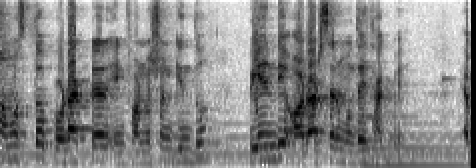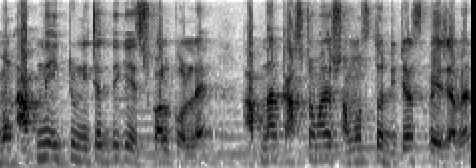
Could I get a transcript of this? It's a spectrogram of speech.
সমস্ত প্রোডাক্টের ইনফরমেশন কিন্তু পিএনডি অর্ডারসের মধ্যেই থাকবে। এবং আপনি একটু নিচের দিকে স্ক্রল করলে আপনার কাস্টমারের সমস্ত ডিটেলস পেয়ে যাবেন।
